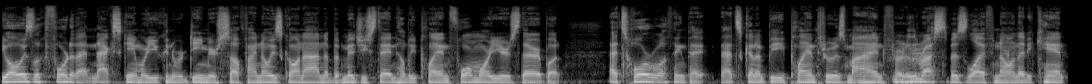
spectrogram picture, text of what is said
you always look forward to that next game where you can redeem yourself. I know he's going on to Bemidji State and he'll be playing four more years there, but that's horrible to think that that's going to be playing through his mind for the mm-hmm. rest of his life, knowing that he can't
